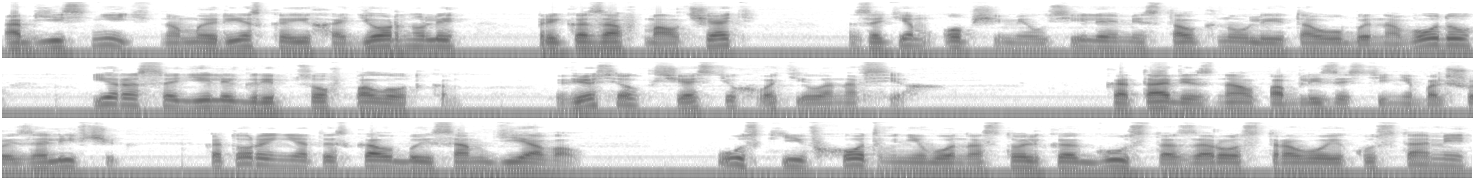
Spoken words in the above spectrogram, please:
объяснить, но мы резко их одернули, приказав молчать, затем общими усилиями столкнули Итаубы на воду и рассадили грибцов по лодкам. Весел, к счастью, хватило на всех. Катави знал поблизости небольшой заливчик, который не отыскал бы и сам дьявол. Узкий вход в него настолько густо зарос травой и кустами,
